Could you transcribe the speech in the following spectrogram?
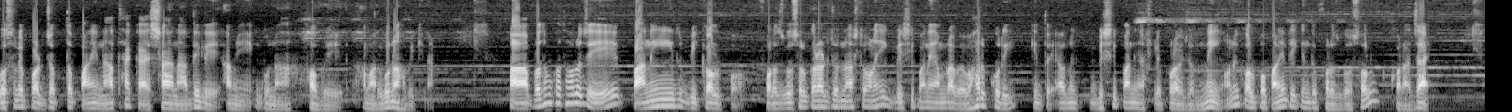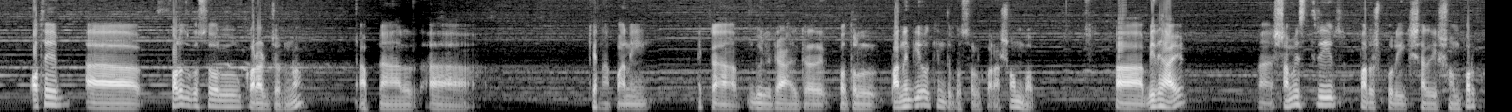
গোসলে পর্যাপ্ত পানি না থাকায় সায় না দিলে আমি গুণা হবে, আমার গুণা হবে কিনা? প্রথম কথা হলো যে, পানির বিকল্প, ফরজ গোসল করার জন্য আসলে অনেক বেশি পানি আমরা ব্যবহার করি, কিন্তু অনেক বেশি পানি আসলে প্রয়োজন নেই। অনেক অল্প পানিতে কিন্তু ফরজ গোসল করা যায়। অতএব ফরজ গোসল করার জন্য আপনার কেনা পানি একটা দুই লিটার আড়াই লিটার বোতল পানি দিয়েও কিন্তু গোসল করা সম্ভব। বিধায় স্বামী স্ত্রীর পারস্পরিক শারীরিক সম্পর্ক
